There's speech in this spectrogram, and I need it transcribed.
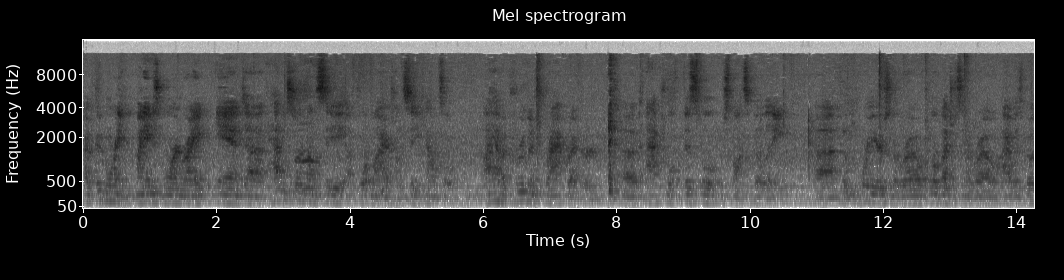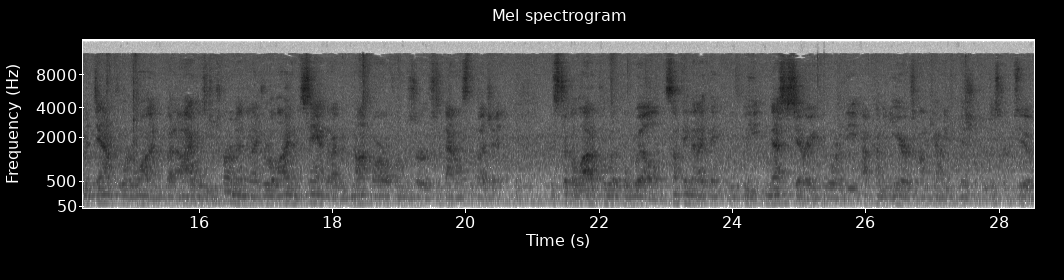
Uh, Good morning. My name is Warren Wright, and uh, having served on the city of Fort Myers on the city council, I have a proven track record of actual fiscal responsibility. Uh, For four years in a row, four budgets in a row, I was voted down four to one, but I was determined, and I drew a line in the sand, that I would not borrow from reserves to balance the budget. This took a lot of political will, something that I think will be necessary for the upcoming years on the county commission for District Two.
